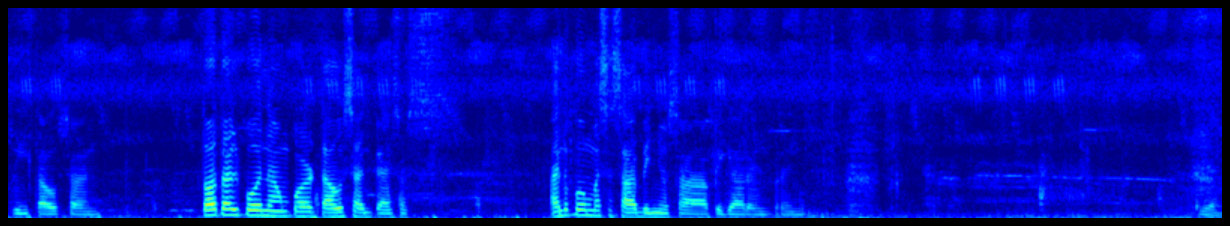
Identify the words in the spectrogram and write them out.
3,000. Total po ng 4,000 pesos. Ano pong masasabi nyo sa Pigaro and Friends? Yan.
